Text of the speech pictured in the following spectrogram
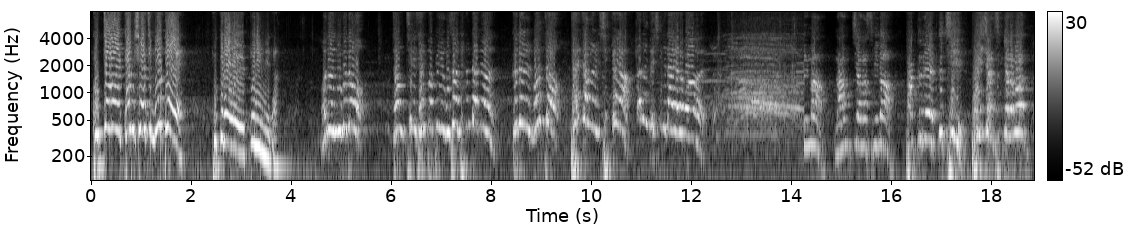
국정을 감시하지 못해 부끄러울 뿐입니다. 어느 누구도 정치 선거비 우선 한다면 그들을 먼저 퇴장을 시켜야 하는 것입니다, 여러분. 얼마 남지 않았습니다. 박근혜의 끝이 보이지 않습니까, 여러분?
